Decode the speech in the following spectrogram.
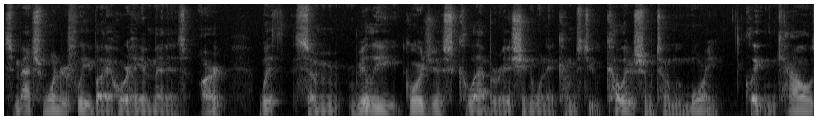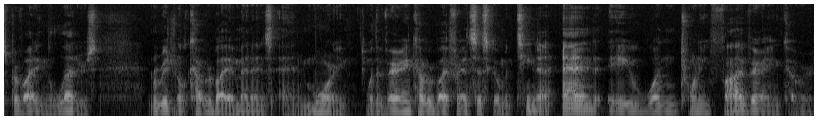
is matched wonderfully by Jorge Jimenez art with some really gorgeous collaboration when it comes to colors from Tomeu Morey, Clayton Cowles providing the letters, an original cover by Jimenez and Morey, with a variant cover by Francisco Mattina, and a 125 variant cover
